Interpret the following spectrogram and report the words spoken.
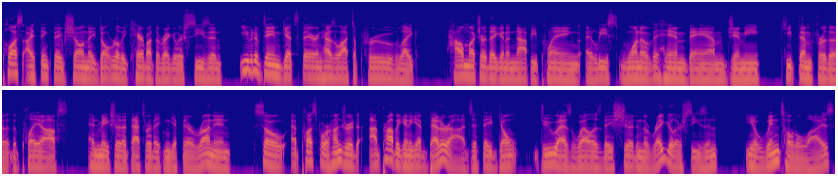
Plus, I think they've shown they don't really care about the regular season. Even if Dame gets there and has a lot to prove, like how much are they going to not be playing at least one of him, Bam, Jimmy, keep them for the the playoffs and make sure that that's where they can get their run in. So at plus 400, I'm probably going to get better odds if they don't do as well as they should in the regular season, you know, win total wise.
